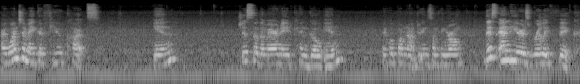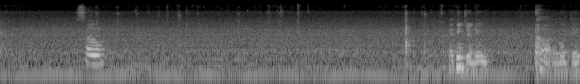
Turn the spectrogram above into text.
I want to make a few cuts in just so the marinade can go in. I hope I'm not doing something wrong. This end here is really thick. So I think you're doing a good thing.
